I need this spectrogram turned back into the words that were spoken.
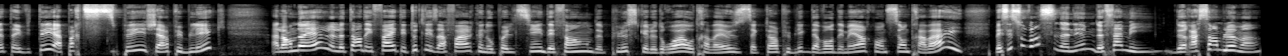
êtes invités à participer, cher public. Alors, Noël, le temps des fêtes et toutes les affaires que nos politiciens défendent plus que le droit aux travailleuses du secteur public d'avoir des meilleures conditions de travail, ben, c'est souvent synonyme de famille, de rassemblement,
